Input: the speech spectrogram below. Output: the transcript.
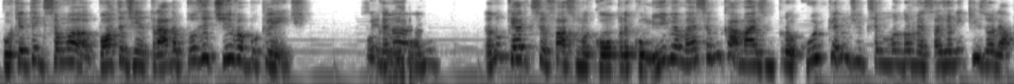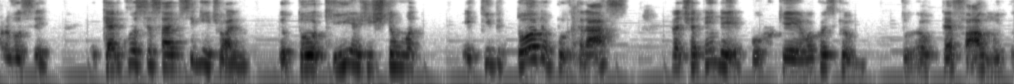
porque tem que ser uma porta de entrada positiva para o cliente. Porque não, eu não quero que você faça uma compra comigo amanhã você nunca mais me procure, porque no dia que você me mandou uma mensagem eu nem quis olhar para você. Eu quero que você saiba o seguinte, olha, eu estou aqui, a gente tem uma equipe toda por trás, para te atender, porque é uma coisa que eu, eu até falo muito,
